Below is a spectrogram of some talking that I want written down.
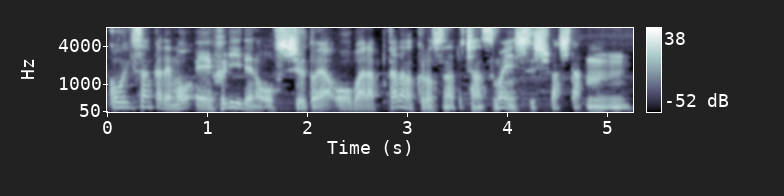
攻撃参加でも、えフリーでのオフシュートやオーバーラップからのクロスなどチャンスも演出しました。うんうん。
